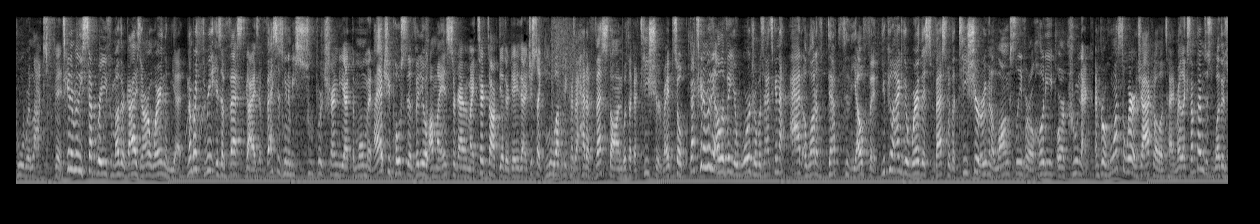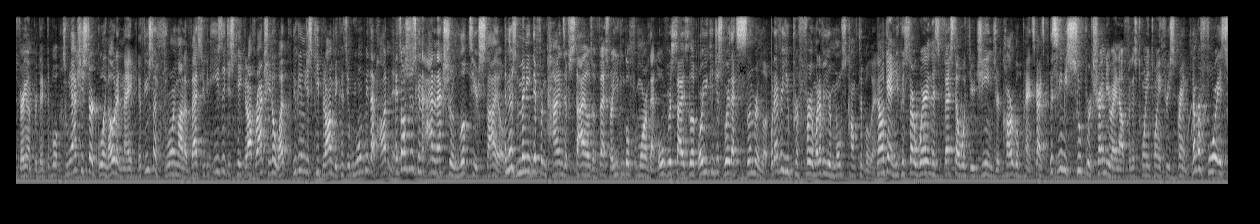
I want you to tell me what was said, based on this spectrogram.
cool, relaxed fit. It's gonna really separate you from other guys that aren't wearing them yet. Number three is a vest, guys. A vest is gonna be super trendy at the moment. I actually posted a video on my Instagram and my TikTok the other day that just like blew up because I had a vest on with like a t-shirt, right? So that's gonna really elevate your wardrobe, but that's gonna add a lot of depth to the outfit. You can either wear this vest with a t-shirt or even a long sleeve or a hoodie or a crew neck. And bro, who wants to wear a jacket all the time, right? Like sometimes this weather is very unpredictable. So when you actually start going out at night, if you start throwing on a vest, you can easily just take it off. Or actually, you know what? You can even just keep it on because it, won't be that hot in it. It's also just gonna add an extra look to your style. And there's many different kinds of styles of vest, right? You can go for more of that oversized look or you can just wear that slimmer look. Whatever you prefer, whatever you're most comfortable in. Now again, you can start wearing this vest out with your jeans, your cargo pants. Guys, this is gonna be super trendy right now for this 2023 spring. Number four is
